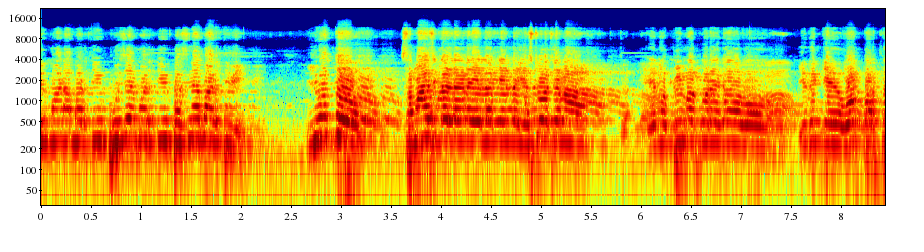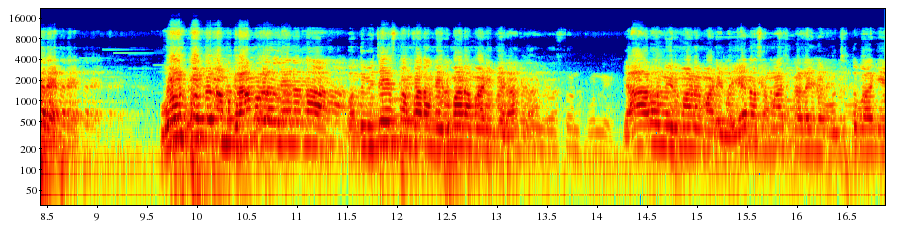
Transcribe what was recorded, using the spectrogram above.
ನಿರ್ಮಾಣ ಮಾಡ್ತೀವಿ ಪೂಜೆ ಮಾಡ್ತೀವಿ ಭಜನೆ ಮಾಡ್ತೀವಿ. ಇವತ್ತು ಸಮಾಜ ಕಲ್ಯಾಣ ಇಲಾಖೆಯಿಂದ ಎಷ್ಟೋ ಜನ ಏನು ಭೀಮಾ ಕೊರೆಗ ಇದಕ್ಕೆ ಹೋಗ್ ಬರ್ತಾರೆ. ಹೋಗ್ ಬಂದು ನಮ್ಮ ಗ್ರಾಮಗಳಲ್ಲಿ ಏನನ್ನ ಒಂದು ವಿಜಯ ಸ್ತಂಭನ ನಿರ್ಮಾಣ ಮಾಡಿದ್ದೀರಾ? ಯಾರು ನಿರ್ಮಾಣ ಮಾಡಿಲ್ಲ. ಏನೋ ಸಮಾಜ ಕಲ್ಯಾಣ ಉಚಿತವಾಗಿ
